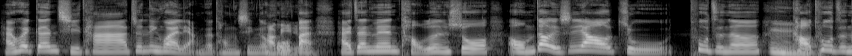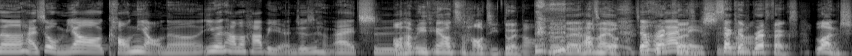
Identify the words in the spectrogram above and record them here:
还会跟其他就另外两个同行的伙伴还在那边讨论说，哦，我们到底是要煮。兔子呢？嗯，烤兔子呢？还是我们要烤鸟呢？因为他们哈比人就是很爱吃哦，他们一天要吃好几顿哦，对不对？他们还有就很爱美食，second breakfast lunch，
